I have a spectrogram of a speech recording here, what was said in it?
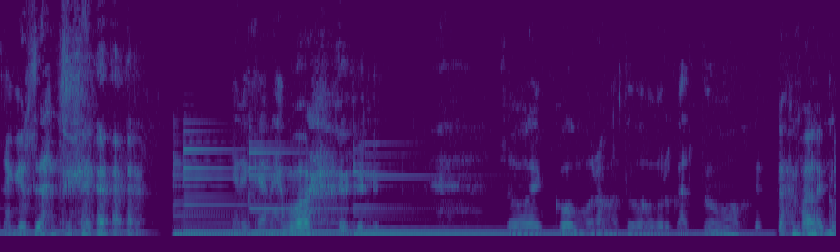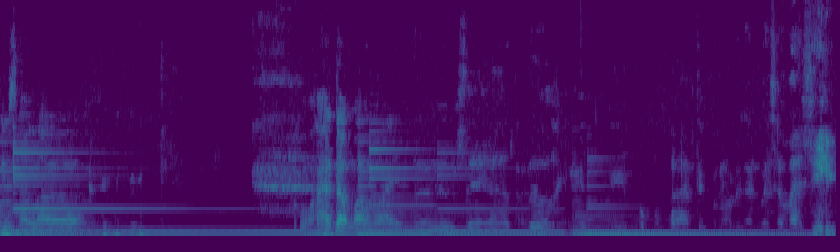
cager san. Nyari keneh bor. Assalamualaikum warahmatullahi wabarakatuh. Waalaikumsalam. Kumaha ada mamai Eh, sehat tuh pembukaan penuh dengan bahasa basi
